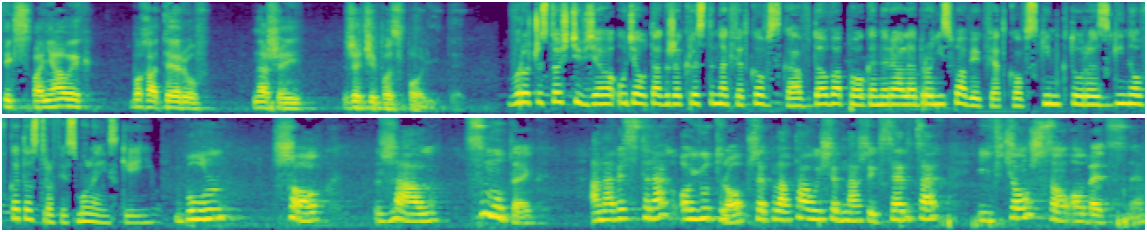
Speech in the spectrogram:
tych wspaniałych bohaterów naszej Rzeczypospolitej. W uroczystości wzięła udział także Krystyna Kwiatkowska, wdowa po generale Bronisławie Kwiatkowskim, który zginął w katastrofie smoleńskiej. Ból, szok, żal, smutek, a nawet strach o jutro przeplatały się w naszych sercach i wciąż są obecne.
